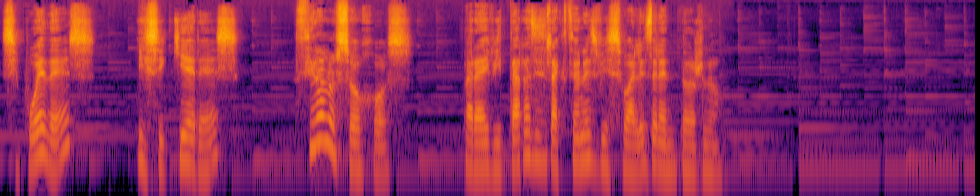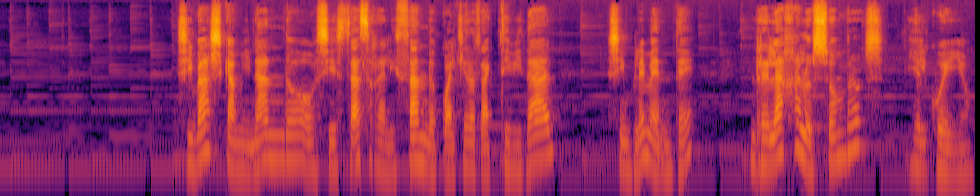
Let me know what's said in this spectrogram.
Si puedes y si quieres, cierra los ojos para evitar las distracciones visuales del entorno. Si vas caminando o si estás realizando cualquier otra actividad, simplemente relaja los hombros y el cuello.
